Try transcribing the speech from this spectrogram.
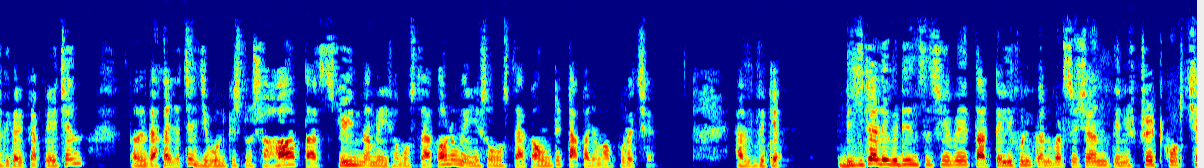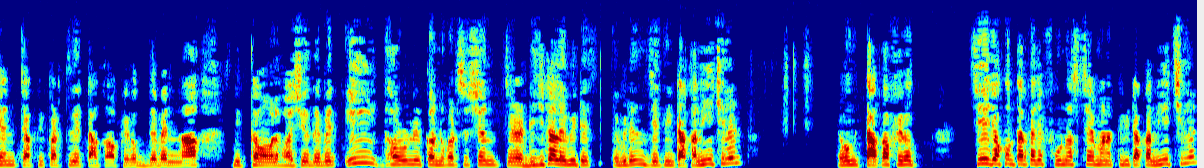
আধিকারিকরা পেয়েছেন, তাতে দেখা যাচ্ছে জীবন কৃষ্ণ সাহা তার স্ত্রীর নামে এই সমস্ত অ্যাকাউন্ট এবং এই সমস্ত অ্যাকাউন্টে টাকা জমা পড়েছে। একদিকে ডিজিটাল এভিডেন্স হিসেবে তার টেলিফোনিক কনভারসেশন তিনি স্ট্রেট করছেন, চাকরি প্রার্থীদের টাকা ফেরত দেবেন না, মিথ্যা মামলা ফাঁসিয়ে দেবেন, এই ধরনের কনভারসেশন যেটা ডিজিটাল এভিডেন্স যে তিনি টাকা নিয়েছিলেন এবং টাকা ফেরত চেয়ে যখন তার কাছে ফোন আসছে মানে তিনি টাকা নিয়েছিলেন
